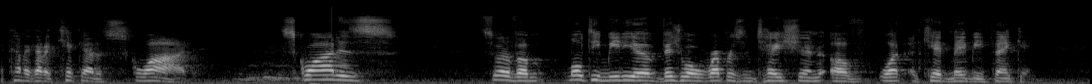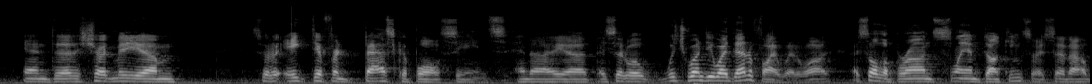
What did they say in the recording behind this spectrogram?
I kind of got a kick out of Squad. Squad is sort of a multimedia visual representation of what a kid may be thinking. And uh, they showed me um, sort of eight different basketball scenes. And I, uh, I said, Well, which one do you identify with? Well, I saw LeBron slam dunking, so I said, I'll,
